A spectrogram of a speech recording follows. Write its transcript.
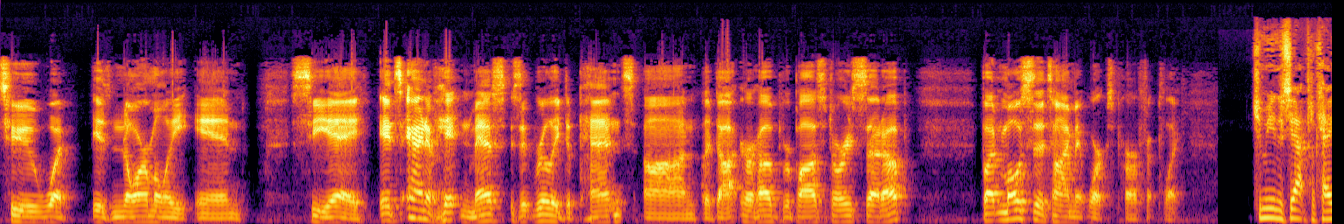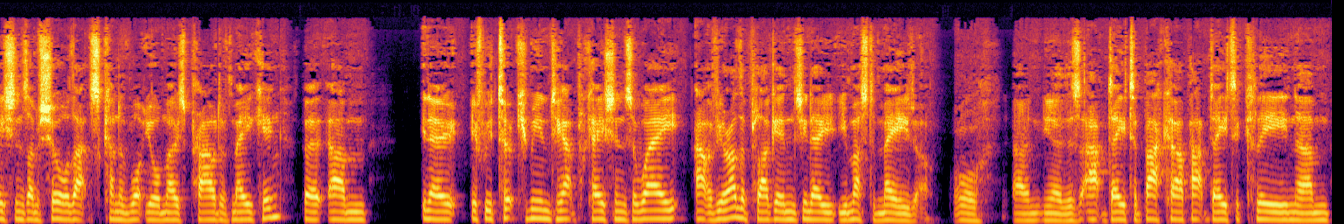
to what is normally in CA. It's kind of hit and miss because it really depends on the Docker Hub repository setup, but most of the time it works perfectly. Community applications, I'm sure that's kind of what you're most proud of making. But um, you know, if we took community applications away out of your other plugins, you know, you must have made or and you know, there's app data backup, app data clean, um,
